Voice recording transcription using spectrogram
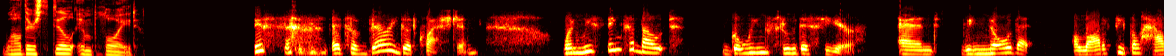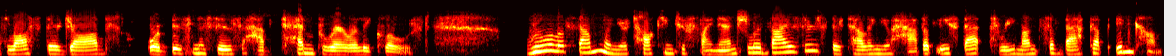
while they're still employed? This it's a very good question. When we think about going through this year, And we know that a lot of people have lost their jobs or businesses have temporarily closed. Rule of thumb when you're talking to financial advisors, they're telling you have at least that three months of backup income.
